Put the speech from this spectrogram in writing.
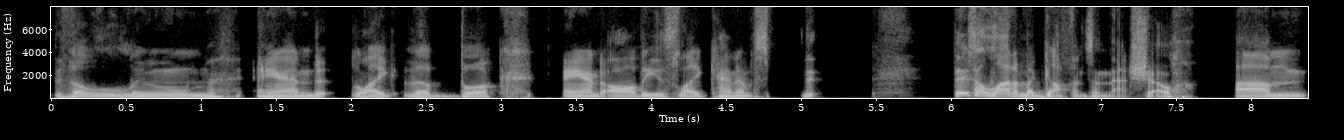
the loom and like the book and all these like kind of. There's a lot of MacGuffins in that show. Um,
